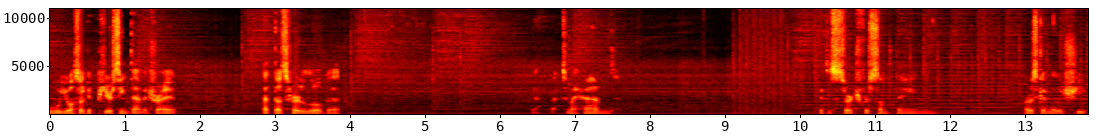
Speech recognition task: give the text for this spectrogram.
Ooh, you also get piercing damage, right? That does hurt a little bit. Yeah, back to my hand. Get to search for something. I'll just get another sheep.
